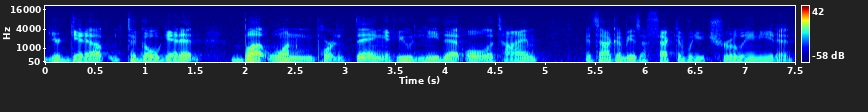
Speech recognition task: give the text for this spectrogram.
your get up to go get it, But one important thing, if you need that all the time, it's not going to be as effective when you truly need it.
